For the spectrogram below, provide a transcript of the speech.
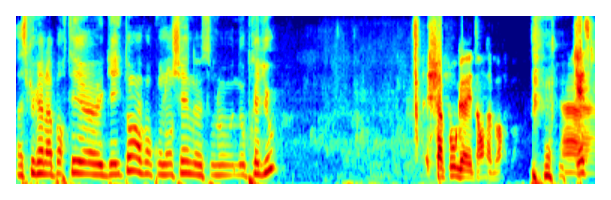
à ce que vient d'apporter euh, Gaëtan avant qu'on enchaîne sur nos, nos previews. Chapeau Gaëtan d'abord. Euh, Qu'est-ce qui,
